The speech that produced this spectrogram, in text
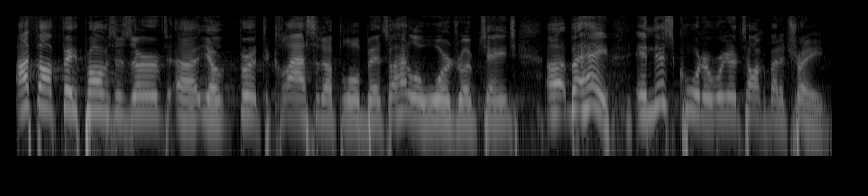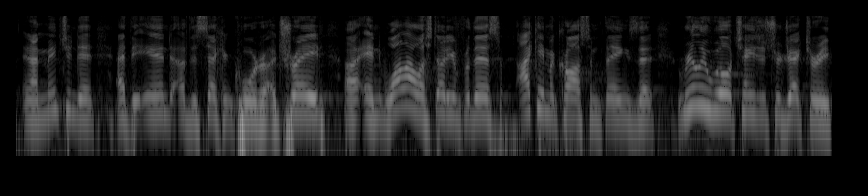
I thought Faith Promise deserved, uh, you know, for it to class it up a little bit. So I had a little wardrobe change. Uh, but hey, in this quarter, we're going to talk about a trade, and I mentioned it at the end of the second quarter. A trade. Uh, and while I was studying for this, I came across some things that really will change the trajectory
